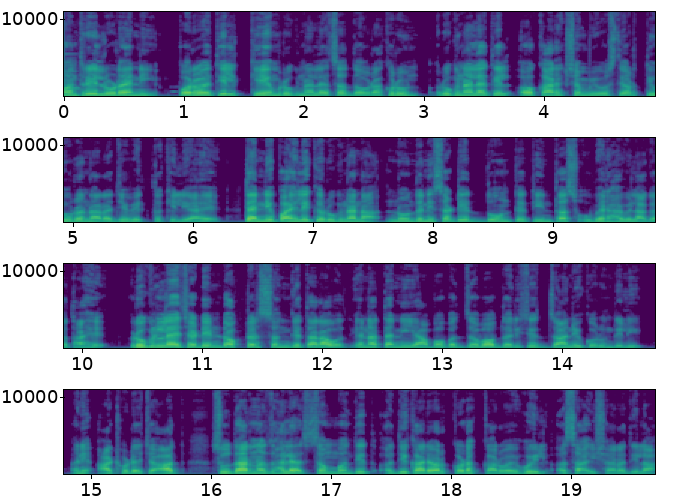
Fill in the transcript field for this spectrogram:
मंत्री लोढा परळतील केम केएम रुग्णालयाचा दौरा करून रुग्णालयातील अकार्यक्षम व्यवस्थेवर तीव्र नाराजी व्यक्त केली आहे. त्यांनी पाहिले की रुग्णांना नोंदणीसाठी दोन ते तीन तास उभे राहावे लागत आहे. रुग्णालयाच्या डेन डॉक्टर संगीता रावत यांना त्यांनी याबाबत जबाबदारीची जाणीव करून दिली आणि आठवड्याच्या आत सुधारणा झाल्यास संबंधित अधिकाऱ्यावर कडक कारवाई होईल असा इशारा दिला.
